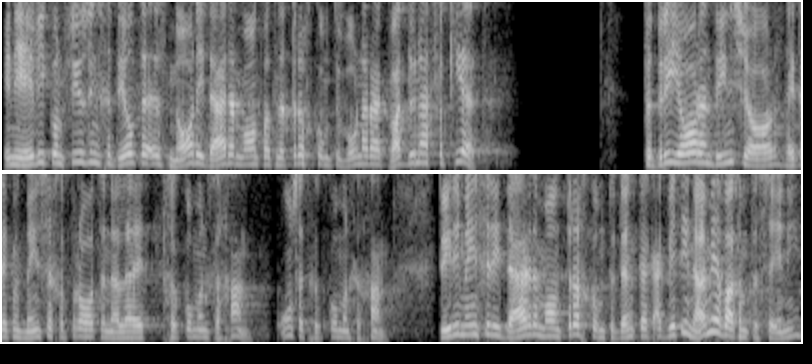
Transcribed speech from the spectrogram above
En die heavy confusing gedeelte is na die derde maand wat hulle terugkom te wonder ek, "Wat doen ek verkeerd?" Vir 3 jaar in diensjaar het ek met mense gepraat en hulle het gekom en gegaan. Ons het gekom en gegaan. Toe hierdie mense die derde maand terugkom, toe dink ek, ek weet nie nou meer wat om te sê nie.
